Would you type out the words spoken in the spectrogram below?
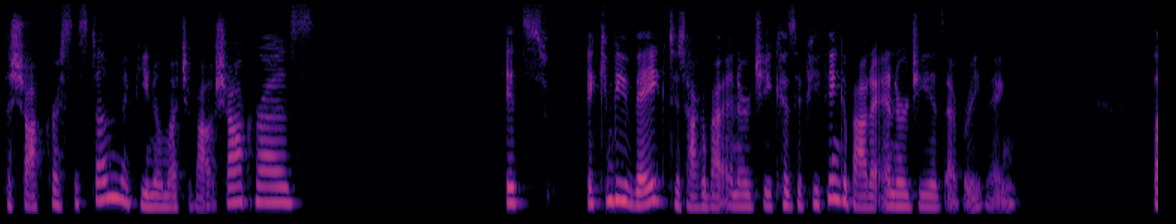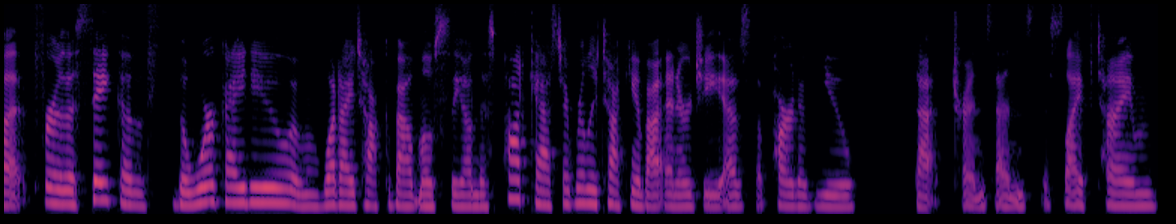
the chakra system, if you know much about chakras. It's it can be vague to talk about energy because if you think about it, energy is everything. But for the sake of the work I do and what I talk about mostly on this podcast, I'm really talking about energy as the part of you that transcends this lifetime,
